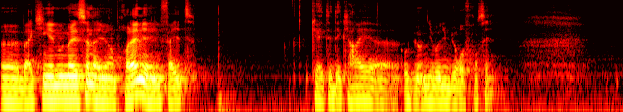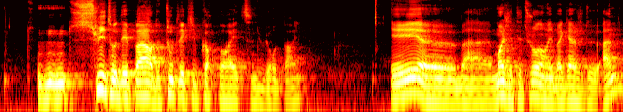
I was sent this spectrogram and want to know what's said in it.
bah, King Edmund Malleson a eu un problème, il y a eu une faillite qui a été déclarée au, au niveau du bureau français suite au départ de toute l'équipe corporate du bureau de Paris. Et euh, bah, moi, j'étais toujours dans les bagages de Anne.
